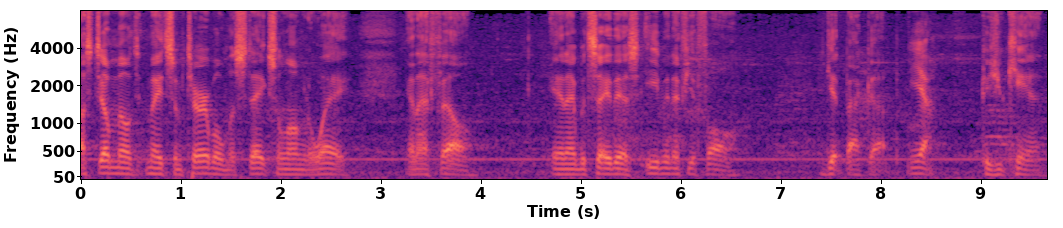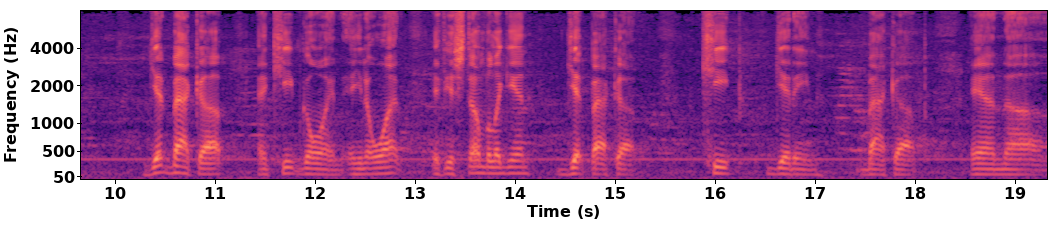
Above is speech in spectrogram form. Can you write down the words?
I still made made some terrible mistakes along the way, and I fell. And I would say this: even if you fall, get back up Yeah. because you can. Get back up and keep going. And you know what? If you stumble again, get back up. Keep getting back up. And uh,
